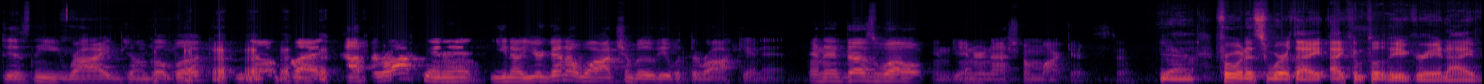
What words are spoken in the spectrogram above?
Disney ride Jungle Book? You know, but got The Rock in it. You know, you're gonna watch a movie with The Rock in it. And it does well in the international markets. So. Yeah. For what it's worth, I, I completely agree, and I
